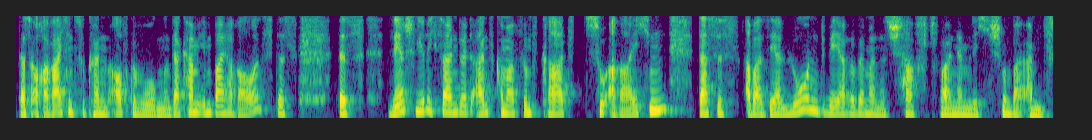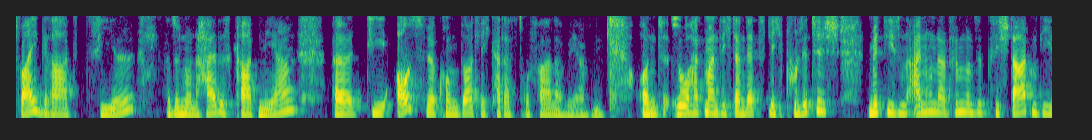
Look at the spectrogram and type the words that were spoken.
das auch erreichen zu können, aufgewogen. Und da kam eben bei heraus, dass es sehr schwierig sein wird, 1,5 Grad zu erreichen, dass es aber sehr lohnend wäre, wenn man es schafft, weil nämlich schon bei einem 2 Grad Ziel, also nur ein halbes Grad mehr, äh, die Auswirkungen deutlich katastrophaler wären. Und so hat man sich dann letztlich politisch mit diesen 175 Staaten, die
